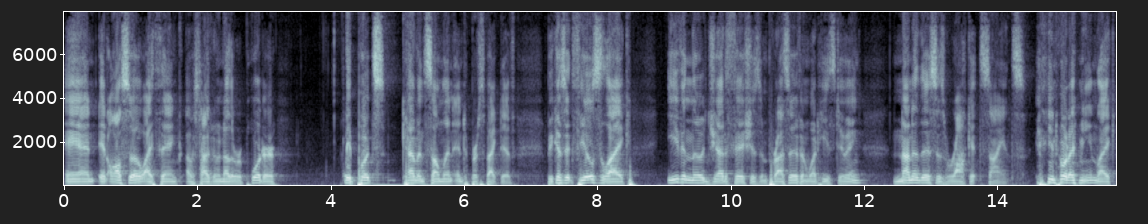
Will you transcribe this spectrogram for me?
And it also, I think, I was talking to another reporter, it puts Kevin Sumlin into perspective because it feels like even though Jedd Fisch is impressive and what he's doing, none of this is rocket science. you know what I mean? Like,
